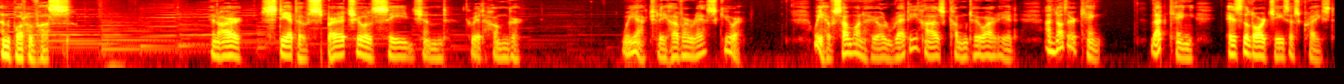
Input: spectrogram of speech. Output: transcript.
And what of us? In our state of spiritual siege and great hunger, we actually have a rescuer. We have someone who already has come to our aid, another king. That king is the Lord Jesus Christ,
